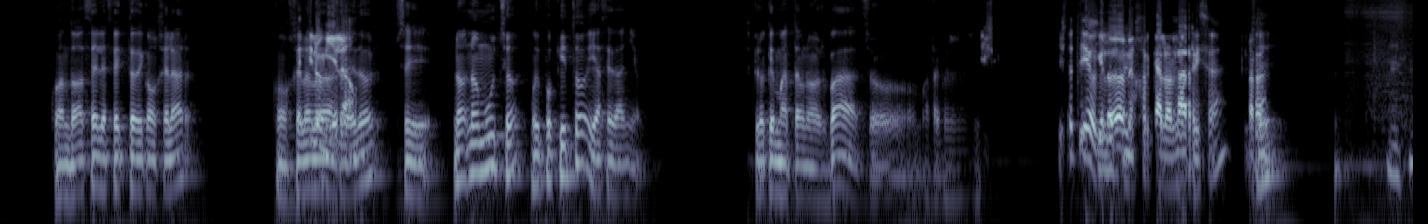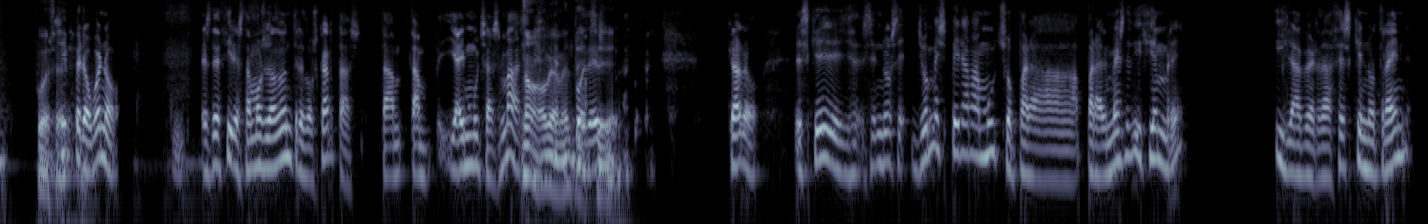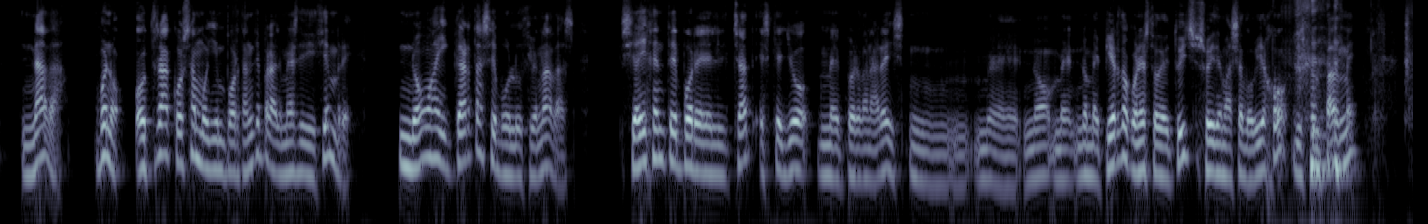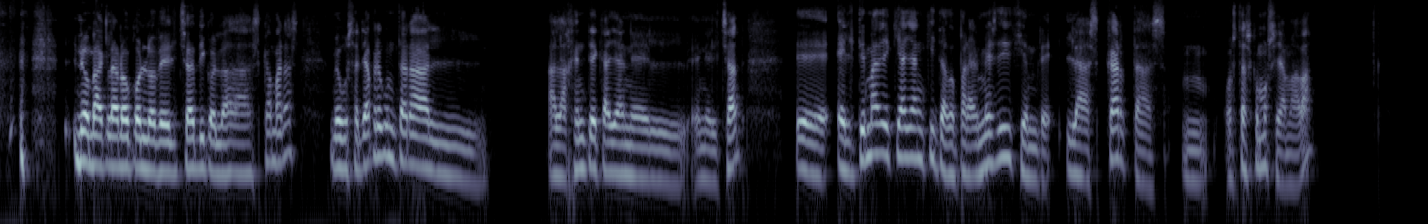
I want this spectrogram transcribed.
cuando hace el efecto de congelar, congela alrededor. Sí, no, no mucho, muy poquito y hace daño. Creo que mata unos bats o mata cosas así. Yo te digo que lo veo mejor que a los Larrys, ¿eh? ¿Verdad? Sí, puede ser. Sí, pero bueno, es decir, estamos dudando entre dos cartas. Tam- tam- y hay muchas más. No, obviamente, Puedes- sí. Claro, es que, no sé, yo me esperaba mucho para, para el mes de diciembre y la verdad es que no traen nada. Bueno, otra cosa muy importante para el mes de diciembre, no hay cartas evolucionadas. Si hay gente por el chat, es que yo, me perdonaréis, mm, no, me, no, me, pierdo con esto de Twitch, soy demasiado viejo, disculpadme. no me aclaro con lo del chat y con las cámaras. Me gustaría preguntar a la gente que haya en el, en el chat. Eh, el tema de que hayan quitado para el mes de diciembre las cartas, mm, ostras, ¿cómo se llamaba?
